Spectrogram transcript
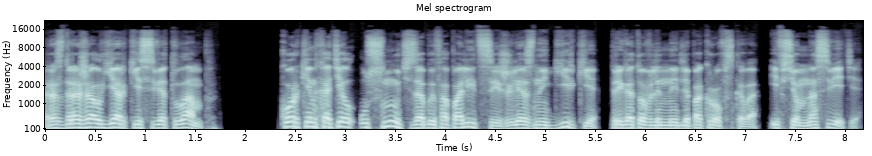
раздражал яркий свет ламп. Коркин хотел уснуть, забыв о полиции, железной гирьке, приготовленной для Покровского, и всем на свете.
